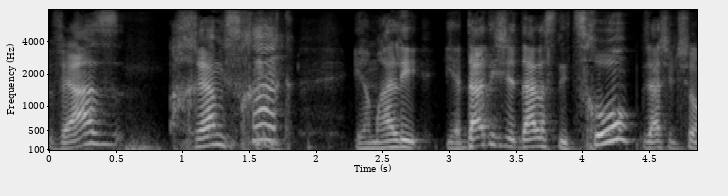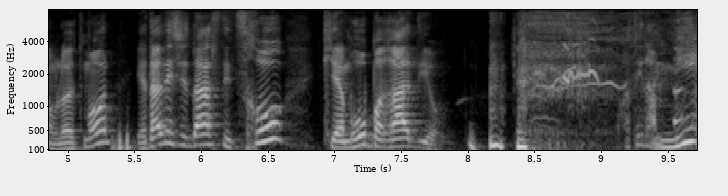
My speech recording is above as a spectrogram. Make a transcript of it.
ואז, אחרי המשחק, היא אמרה לי, ידעתי שדאלאס ניצחו, זה היה שלשום, לא אתמול, ידעתי שדאלאס ניצחו, כי אמרו ברדיו. אמרתי לה, מי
